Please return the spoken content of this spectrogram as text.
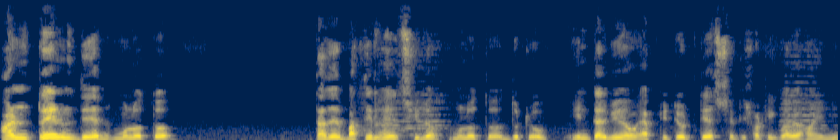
আনট্রেন্ডদের মূলত তাদের বাতিল হয়েছিল। মূলত দুটো ইন্টারভিউ এবং অ্যাপটিটিউড টেস্ট সেটি সঠিকভাবে হয়নি।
